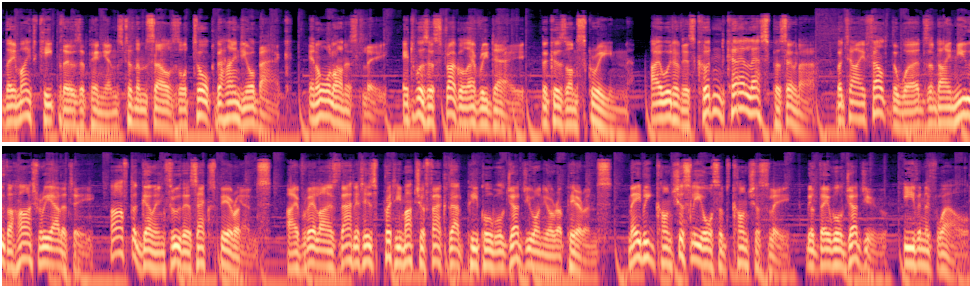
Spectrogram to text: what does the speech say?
they might keep those opinions to themselves or talk behind your back. In all honesty, it was a struggle every day, because on screen, I would have this couldn't care less persona, but I felt the words and I knew the harsh reality. After going through this experience, I've realized that it is pretty much a fact that people will judge you on your appearance, maybe consciously or subconsciously, but they will judge you, even if well,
